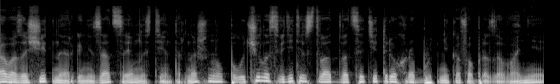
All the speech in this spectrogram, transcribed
Правозащитная организация Amnesty International получила свидетельство от 23 работников образования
